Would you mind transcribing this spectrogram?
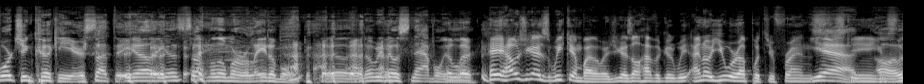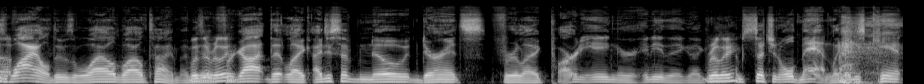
fortune cookie or something. You know, like something a little more relatable. You know, like, nobody knows Snapple anymore. Hey, how was you guys' weekend? By the way, did you guys all have a good week? I know you were up with your friends. Yeah. Oh, it was wild. It was a wild, wild time. I Was mean, it really? I forgot that like I just have no endurance for like partying or anything. Like Really? I'm such an old man. Like I just can't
